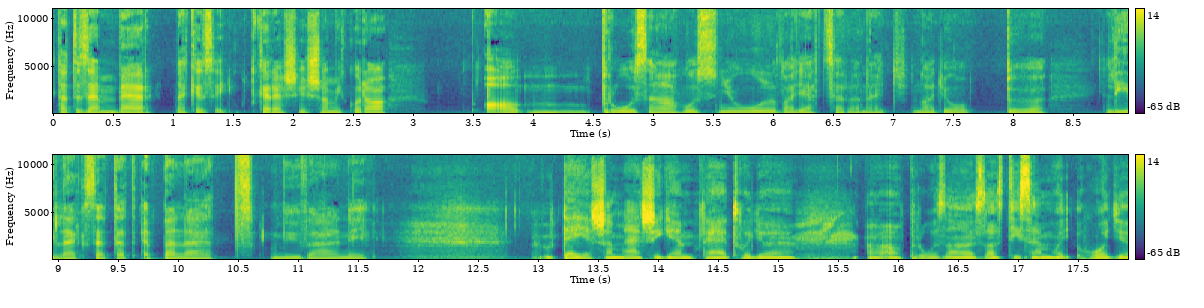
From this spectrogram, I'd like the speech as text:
Tehát az embernek ez egy útkeresés, amikor a, a prózához nyúl, vagy egyszerűen egy nagyobb lélegzetet ebben lehet művelni. Teljesen más, igen. Tehát, hogy a, a, próza az azt hiszem, hogy, hogy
